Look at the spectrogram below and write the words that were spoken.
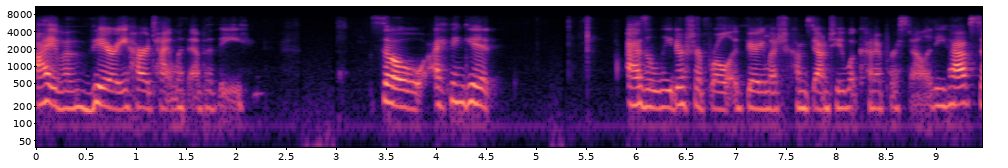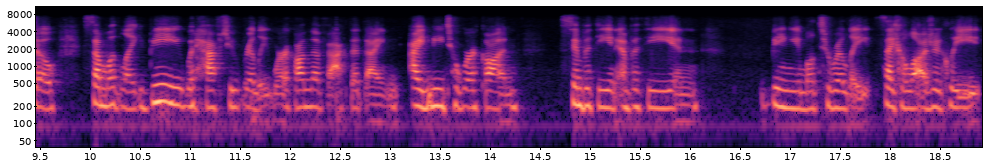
I have a very hard time with empathy. So I think it, as a leadership role, it very much comes down to what kind of personality you have. So someone like me would have to really work on the fact that I I need to work on sympathy and empathy and being able to relate psychologically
